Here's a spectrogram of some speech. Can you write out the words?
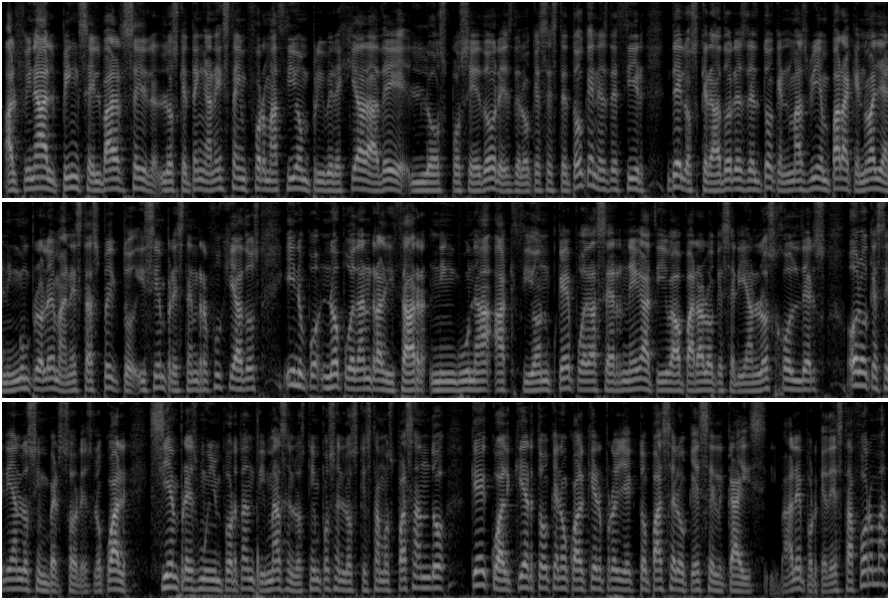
Al final, Pinksale va a ser los que tengan esta información privilegiada de los poseedores de lo que es este token, es decir, de los creadores del token, más bien para que no haya ningún problema en este aspecto y siempre estén refugiados y no, no puedan realizar ninguna acción que pueda ser negativa para lo que serían los holders o lo que serían los inversores, lo cual siempre es muy importante y más en los tiempos en los que estamos pasando que cualquier token o cualquier proyecto pase lo que es el KYC, ¿vale? Porque de esta forma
